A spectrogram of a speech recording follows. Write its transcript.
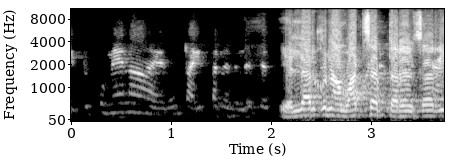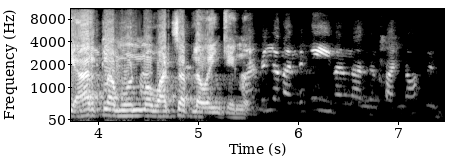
எதுக்குமே நான் எதுவும் டைப் பண்ணதில்லை. எல்லாருக்கும் நான் வாட்ஸ்அப் தரேன் சார் யாருக்கெல்லாம் வேணுமோ வாட்ஸ்அப்பில் வாங்கிக்கோங்க. அதுல வந்துட்டு இவங்க அந்த ஃபண்ட் ஆஃபீஸ்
